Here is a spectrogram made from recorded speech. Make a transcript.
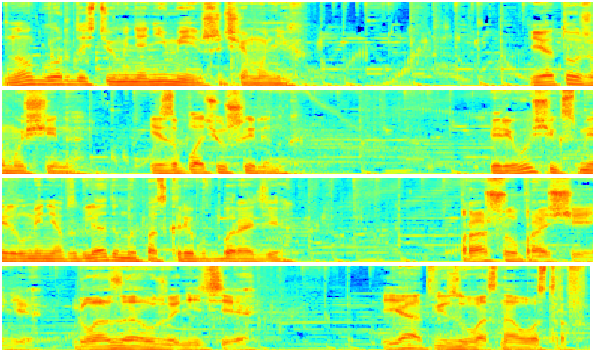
но гордость у меня не меньше, чем у них – «Я тоже мужчина. И заплачу шиллинг». Перевозчик смерил меня взглядом и поскреб в бороде. «Прошу прощения. Глаза уже не те. Я отвезу вас на остров».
